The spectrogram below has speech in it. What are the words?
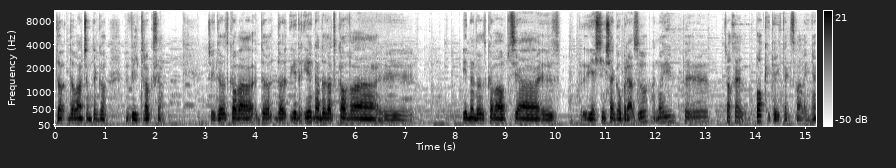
do, dołączam tego Viltroxa. Czyli dodatkowa, do, do, jed- jedna dodatkowa yy, jedna dodatkowa opcja jaśniejszego obrazu, no i trochę boki tej tak zwanej, nie?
